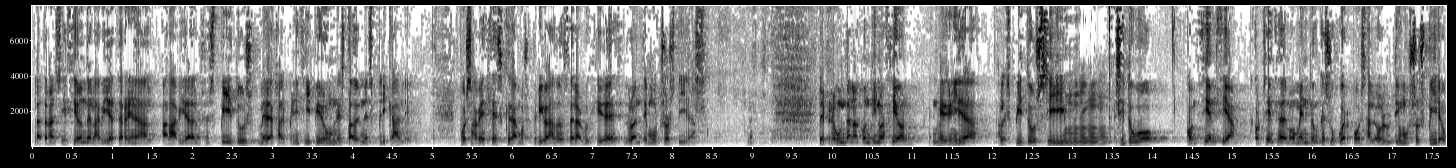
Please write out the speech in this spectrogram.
La transición de la vida terrenal a la vida de los espíritus me deja al principio en un estado inexplicable, pues a veces quedamos privados de la lucidez durante muchos días. Le preguntan a continuación, en mediunidad, al espíritu si, mm, si tuvo conciencia, conciencia del momento en que su cuerpo exhaló el último suspiro,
